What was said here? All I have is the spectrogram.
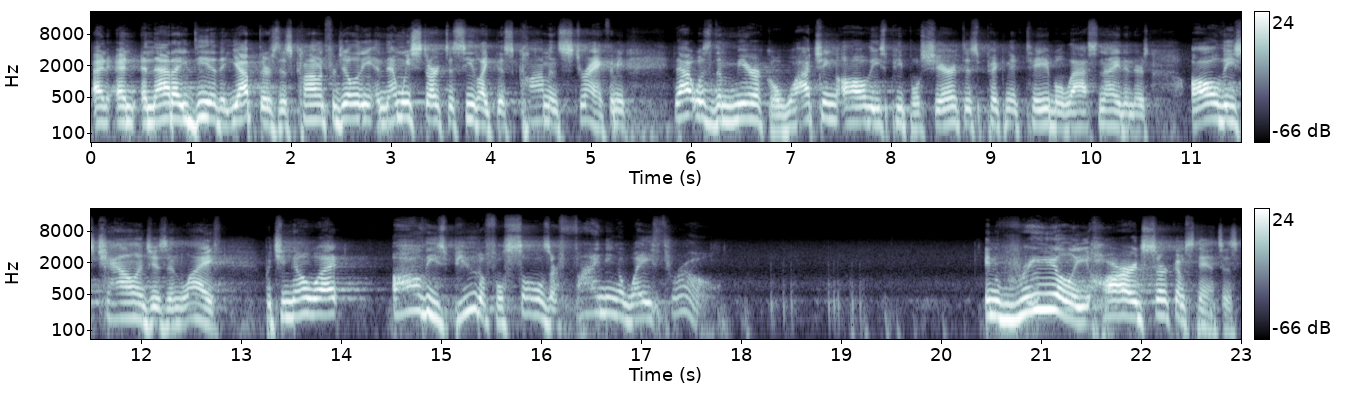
And, and, and that idea that, yep, there's this common fragility. And then we start to see like this common strength. I mean, that was the miracle, watching all these people share at this picnic table last night, and there's all these challenges in life. But you know what? All these beautiful souls are finding a way through. In really hard circumstances,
